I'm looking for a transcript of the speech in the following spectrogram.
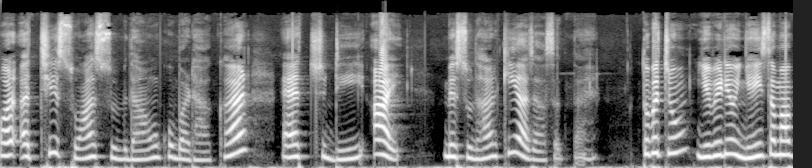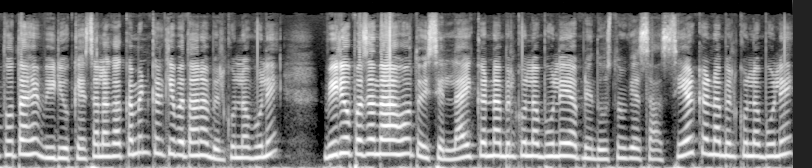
और अच्छी स्वास्थ्य सुविधाओं को बढ़ाकर एच डी आई में सुधार किया जा सकता है। तो बच्चों, ये वीडियो यहीं समाप्त होता है। वीडियो कैसा लगा कमेंट करके बताना बिल्कुल ना भूलें। वीडियो पसंद आया हो तो इसे लाइक करना बिल्कुल ना भूलें। अपने दोस्तों के साथ शेयर करना बिल्कुल ना भूलें।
